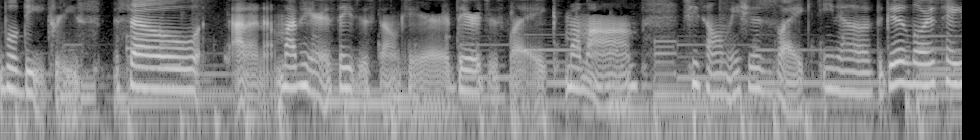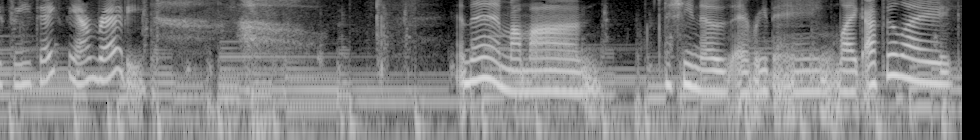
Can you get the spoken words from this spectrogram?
will decrease. So I don't know. My parents, they just don't care. They're just like my mom. She told me she was just like, you know, if the good Lord takes me, he takes me. I'm ready. And then my mom, she knows everything. Like I feel like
